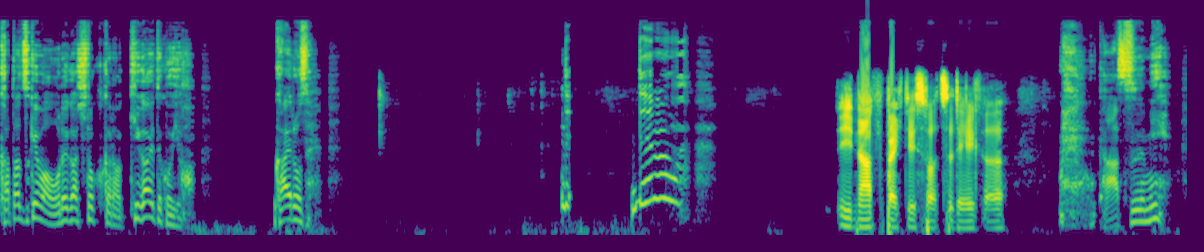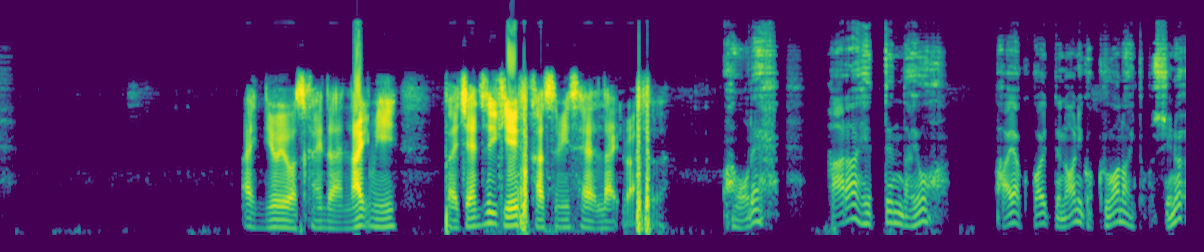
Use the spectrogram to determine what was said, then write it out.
片付けは俺がしとくから着替えてこいよ。帰ろうぜ。でも。Enough practice for today, girl. かすみ I knew it was kinda unlike me, but I gently gave Kasumi's hair a light ruffle. 俺腹減ってんだよ早く帰って何か食わないと死ぬ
